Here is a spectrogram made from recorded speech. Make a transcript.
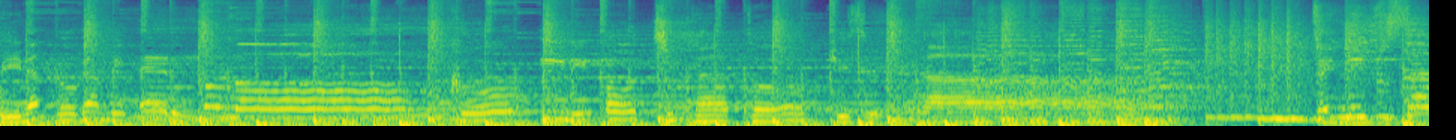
港が見える頃恋に落ちたと気づいた。手水さ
